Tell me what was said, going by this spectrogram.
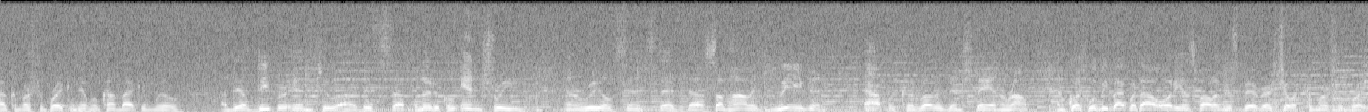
uh, commercial break, and then we'll come back and we'll uh, delve deeper into uh, this uh, political intrigue in a real sense that uh, somehow is leaving Africa rather than staying around. And of course, we'll be back with our audience following this very, very short commercial break.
